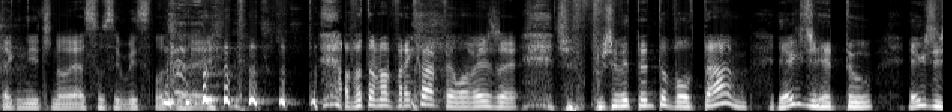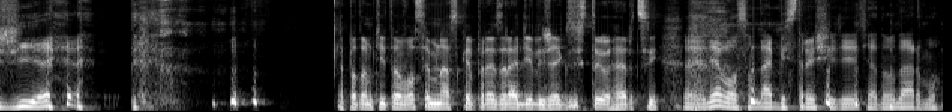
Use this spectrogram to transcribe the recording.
Tak nič, no ja som si myslel, že hej. A potom ma prekvapilo, vieš, že, že bože, tento bol tam. Jakže je tu? Jakže žije? A potom ti to v 18 prezradili, že existujú herci. Ne, nebol som najbystrejšie dieťa, no darmo.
